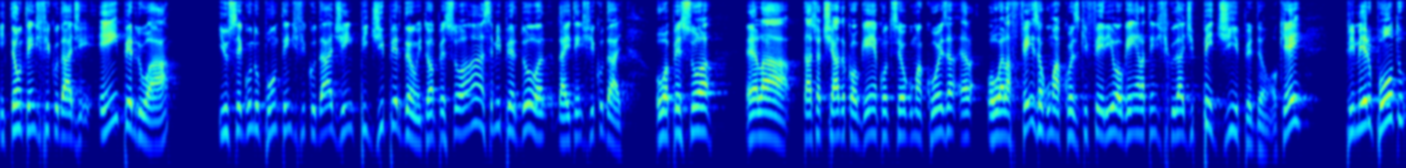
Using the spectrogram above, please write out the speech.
Então tem dificuldade em perdoar, e o segundo ponto tem dificuldade em pedir perdão. Então a pessoa, ah, você me perdoa, daí tem dificuldade. Ou a pessoa ela está chateada com alguém, aconteceu alguma coisa, ela, ou ela fez alguma coisa que feriu alguém, ela tem dificuldade de pedir perdão, ok? Primeiro ponto,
